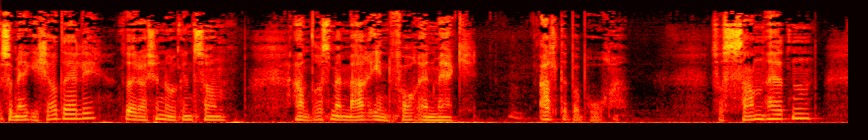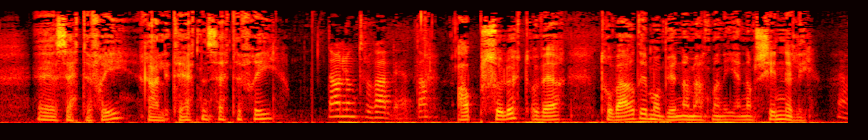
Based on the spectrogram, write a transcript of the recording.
som jeg ikke har del i. Da er det ikke noen som andre som er mer innenfor enn meg. Alt er på bordet. Så sannheten eh, setter fri. Realiteten setter fri. Det handler om troverdighet, da? Absolutt. Å være troverdig må begynne med at man er gjennomskinnelig. Ja.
